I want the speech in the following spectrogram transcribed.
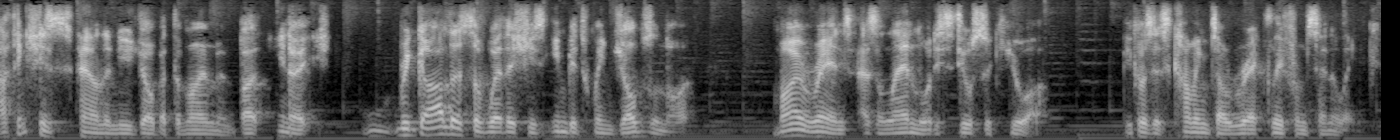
I think she's found a new job at the moment. But, you know, regardless of whether she's in between jobs or not, my rent as a landlord is still secure because it's coming directly from Centrelink.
